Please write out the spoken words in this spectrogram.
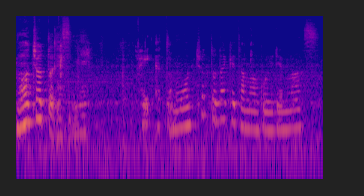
た。もうちょっとですね。はいあともうちょっとだけ卵入れます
